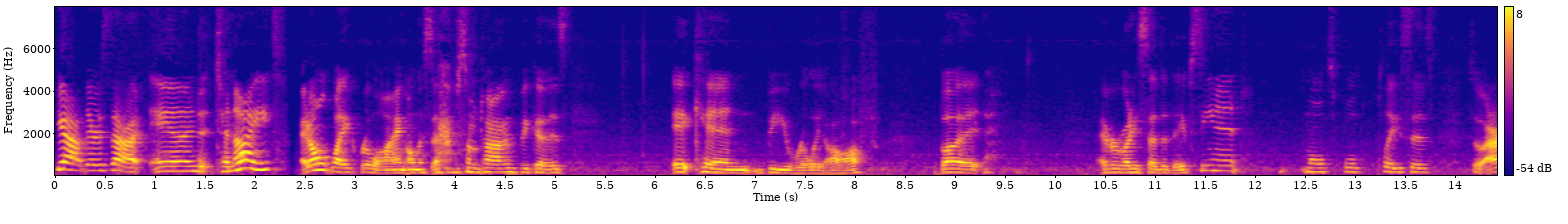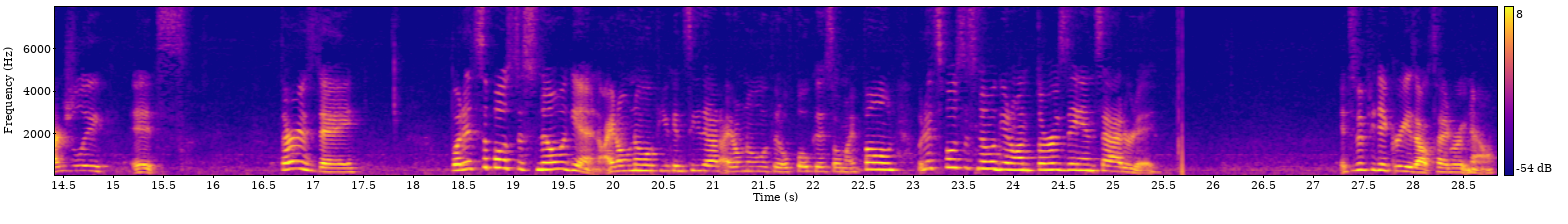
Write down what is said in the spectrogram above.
yeah, there's that. And tonight, I don't like relying on this app sometimes because it can be really off. But everybody said that they've seen it multiple places. So actually, it's Thursday, but it's supposed to snow again. I don't know if you can see that. I don't know if it'll focus on my phone, but it's supposed to snow again on Thursday and Saturday. It's 50 degrees outside right now.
